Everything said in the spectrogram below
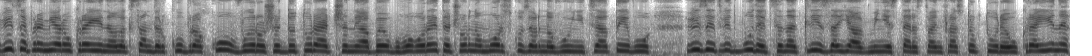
Віце-прем'єр України Олександр Кубраков вирушить до Туреччини, аби обговорити чорноморську зернову ініціативу. Візит відбудеться на тлі заяв Міністерства інфраструктури України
